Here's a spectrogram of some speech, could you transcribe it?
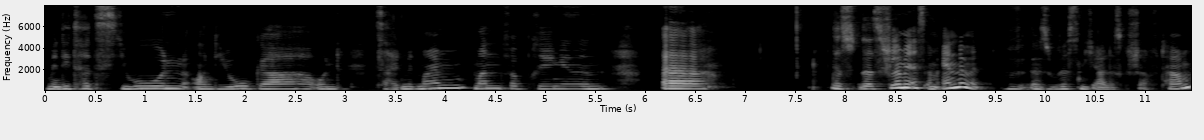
Meditation und Yoga und Zeit mit meinem Mann verbringen. Äh, das, das Schlimme ist am Ende, also du wirst nicht alles geschafft haben.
